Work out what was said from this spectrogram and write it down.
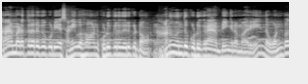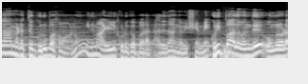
ஆறாம் இடத்துல இருக்கக்கூடிய சனி பகவான் கொடுக்கறது இருக்கட்டும் நானும் வந்து கொடுக்குறேன் அப்படிங்கிற மாதிரி இந்த ஒன்பதாம் இடத்து குரு பகவானும் இனிமேல் அள்ளி கொடுக்க போறார். அதுதான் அங்கே விஷயமே. குறிப்பாக அது வந்து உங்களோட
